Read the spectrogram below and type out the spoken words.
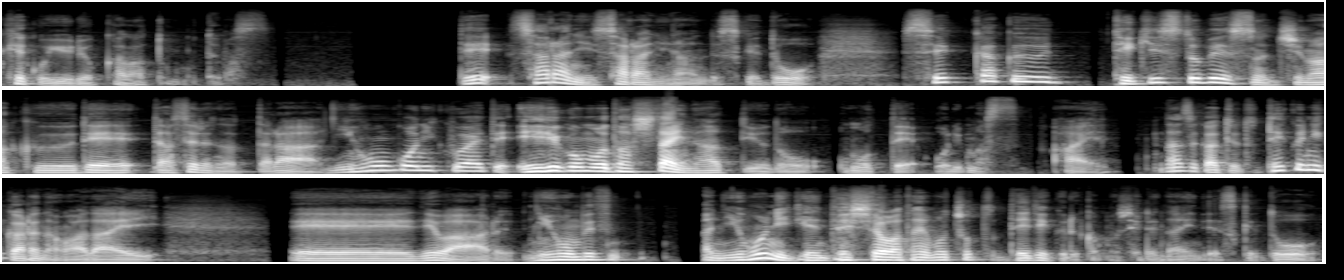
結構有力かなと思ってます。で、さらにさらになんですけど、せっかくテキストベースの字幕で出せるんだったら、日本語に加えて英語も出したいなっていうのを思っております。はい。なぜかというと、テクニカルな話題、えー、ではある。日本日本に限定した話題もちょっと出てくるかもしれないんですけど、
